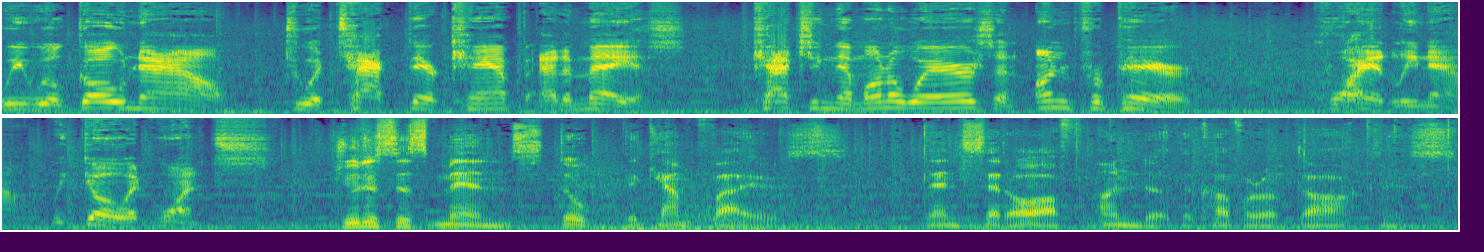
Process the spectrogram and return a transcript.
We will go now to attack their camp at Emmaus, catching them unawares and unprepared. Quietly now, we go at once. Judas's men stoked the campfires, then set off under the cover of darkness.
